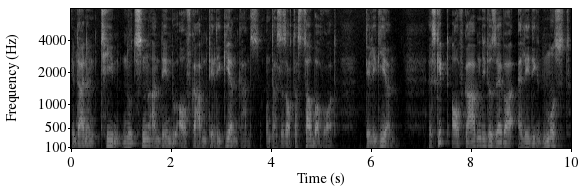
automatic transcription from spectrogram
in deinem Team nutzen, an den du Aufgaben delegieren kannst. Und das ist auch das Zauberwort. Delegieren. Es gibt Aufgaben, die du selber erledigen musst,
